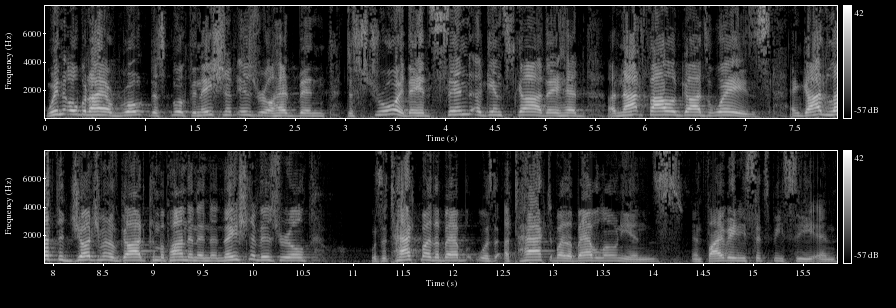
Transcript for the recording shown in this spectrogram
When Obadiah wrote this book, the nation of Israel had been destroyed. They had sinned against God. They had uh, not followed God's ways. And God let the judgment of God come upon them. And the nation of Israel was attacked by the Bab- was attacked by the Babylonians in 586 BC, and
